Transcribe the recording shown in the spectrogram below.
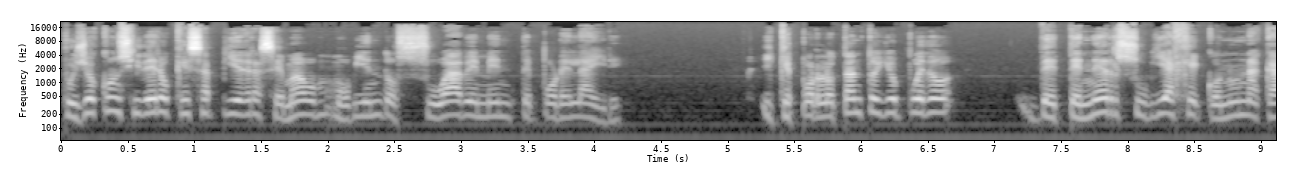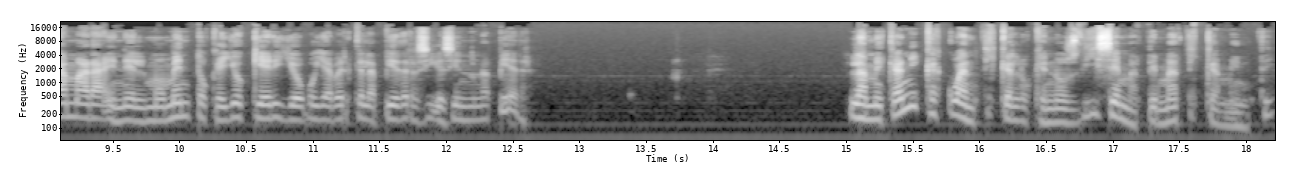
pues yo considero que esa piedra se va moviendo suavemente por el aire y que por lo tanto yo puedo detener su viaje con una cámara en el momento que yo quiera y yo voy a ver que la piedra sigue siendo una piedra. La mecánica cuántica lo que nos dice matemáticamente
